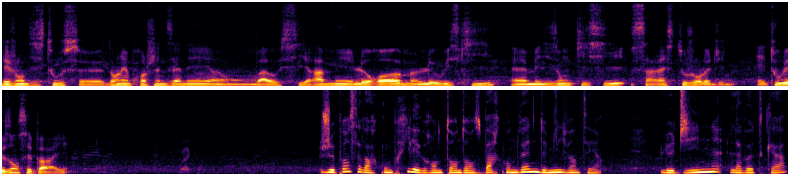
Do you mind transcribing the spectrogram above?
Les gens disent tous, euh, dans les prochaines années, on va aussi ramener le rhum, le whisky, euh, mais disons qu'ici, ça reste toujours le gin. Et tous les ans, c'est pareil. Je pense avoir compris les grandes tendances Bar Conven 2021 le gin, la vodka,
